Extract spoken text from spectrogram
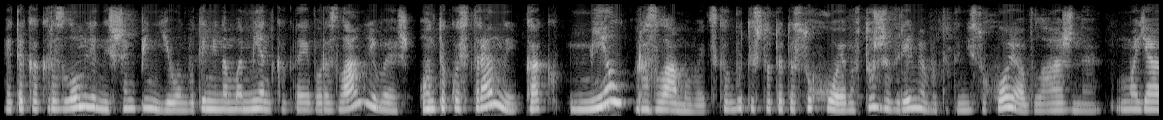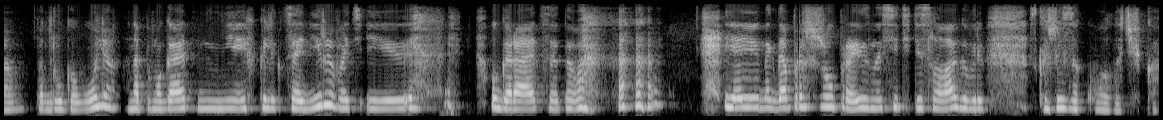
это как разломленный шампиньон. Вот именно момент, когда его разламливаешь, он такой странный, как мел разламывается, как будто что-то это сухое, но в то же время вот это не сухое, а влажное. Моя подруга Оля, она помогает мне их коллекционировать и угорает с этого. Я ее иногда прошу произносить эти слова, говорю, скажи заколочка.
